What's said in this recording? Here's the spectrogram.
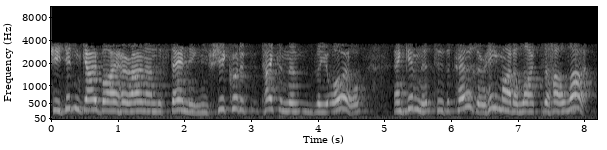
she didn't go by her own understanding. If she could have taken the, the oil and given it to the creditor. He might have liked the whole lot.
